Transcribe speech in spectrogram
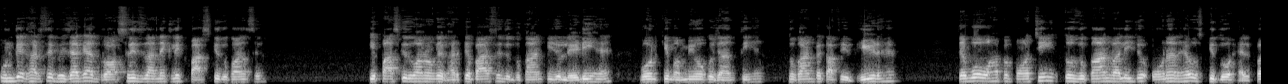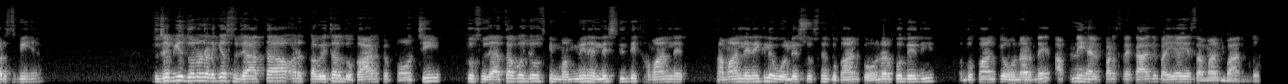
उनके घर से भेजा गया ग्रोसरीज लाने के लिए पास की दुकान से। ये पास की दुकान उनके घर के पास है, जो दुकान की जो लेडी है, वो उनकी मम्मियों को जानती है। दुकान पे काफ़ी भीड़ है। जब वो वहाँ पर पहुँची तो दुकान वाली जो ओनर है, उसकी दो हेल्पर्स भी हैं। तो जब ये दोनों लड़कियाँ सुजाता और कविता दुकान पे पहुँची तो सुजाता को जो उसकी मम्मी ने लिस्ट दी थी सामान ले, सामान लेने के लिए, वो लिस्ट उसने दुकान के ओनर को दे दी। और दुकान के ओनर ने अपनी हेल्पर्स ने कहा कि, भैया, ये सामान बाँध दो।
